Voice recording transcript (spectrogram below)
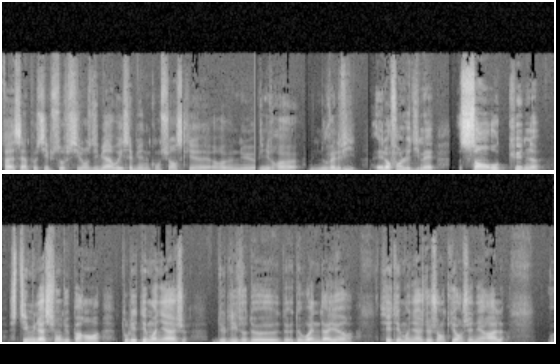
Enfin, c'est impossible, sauf si on se dit bien, oui, c'est bien une conscience qui est revenue vivre une nouvelle vie. Et l'enfant le dit, mais sans aucune stimulation du parent. Hein. Tous les témoignages du livre de, de, de c'est des témoignages de gens qui en général euh,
